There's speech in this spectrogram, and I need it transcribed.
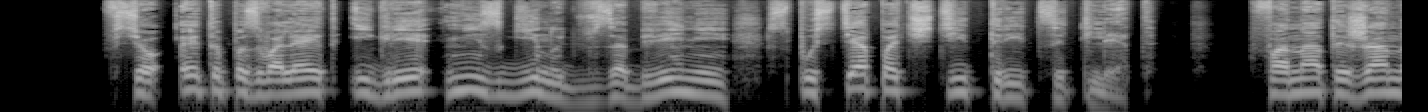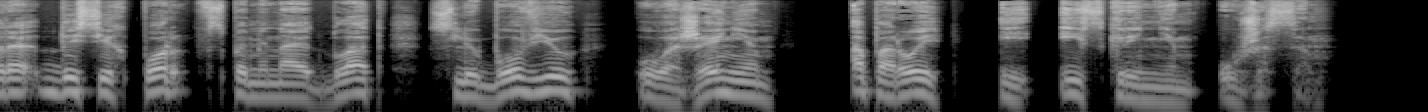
Все это позволяет игре не сгинуть в забвении спустя почти 30 лет. Фанаты жанра до сих пор вспоминают Блад с любовью, уважением, а порой и искренним ужасом.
